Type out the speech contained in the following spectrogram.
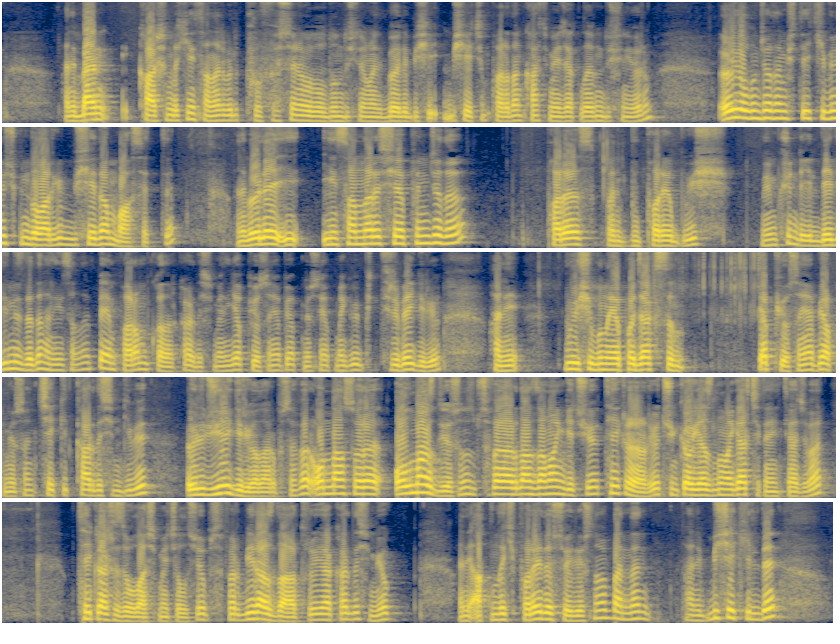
Hani ben karşımdaki insanları böyle profesyonel olduğunu düşünüyorum. Hani böyle bir şey bir şey için paradan kaçmayacaklarını düşünüyorum. Öyle olunca adam işte 2000-3000 dolar gibi bir şeyden bahsetti. Hani böyle insanlara şey yapınca da para hani bu paraya bu iş mümkün değil dediğinizde de hani insanlar benim param bu kadar kardeşim. Yani yapıyorsan yap yapmıyorsan yapma gibi bir tribe giriyor. Hani bu işi buna yapacaksın. Yapıyorsan yap yapmıyorsan çek git kardeşim gibi ölücüye giriyorlar bu sefer. Ondan sonra olmaz diyorsunuz. Bu sefer aradan zaman geçiyor. Tekrar arıyor. Çünkü o yazılıma gerçekten ihtiyacı var. Tekrar size ulaşmaya çalışıyor. Bu sefer biraz daha artırıyor. Ya kardeşim yok hani aklındaki parayı da söylüyorsun ama benden hani bir şekilde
